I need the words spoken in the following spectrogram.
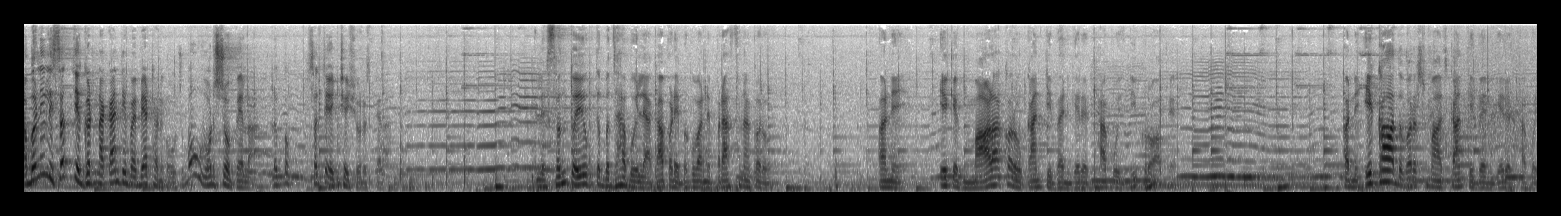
આ બનેલી સત્ય ઘટના કાંતિભાઈ બેઠા કહું છું. બહુ વર્ષો પહેલા, લગભગ સત્ય અઠ્યાવીસ વર્ષ પહેલા. એટલે સંતો યુક્ત બધા બોલ્યા કે આપણે ભગવાનને પ્રાર્થના કરો. અને એક એક માળા કરો કાંતિભાઈ ઘરે ઠાકોર દીકરો આપે. અને એકાદ વર્ષમાં જ કાંતિભાઈ ઘેરે ઠાકોર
